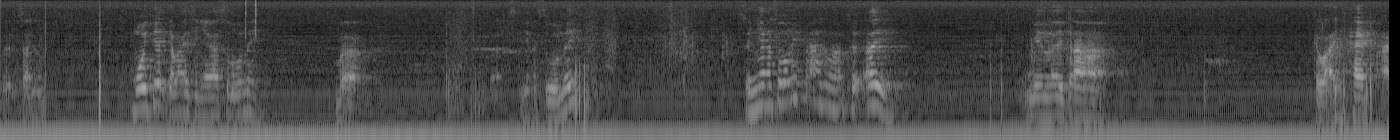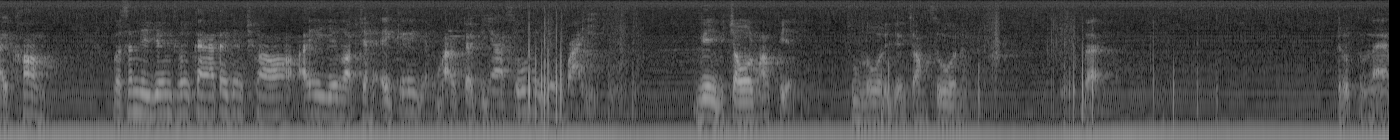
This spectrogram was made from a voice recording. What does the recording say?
ព្រោះសាញ់មួយទៀតកន្លែងសញ្ញាសួរនេះបាទសញ្ញាសួរនេះ សញ្ញាសួរនេះប្រើសម្រាប់ធ្វើអីមានន័យថាកន្លែង head icon បើសិនជាយើងធ្វើការទៅយើងឆ្ងល់អីយើងអត់ចេះអីគេយើងបើកចុចសញ្ញាសួរហើយយើងវាយវាយបញ្ចូលមកពាក្យចំនួនដែលយើងចង់សួរហ្នឹងបាទរូបតំណាង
